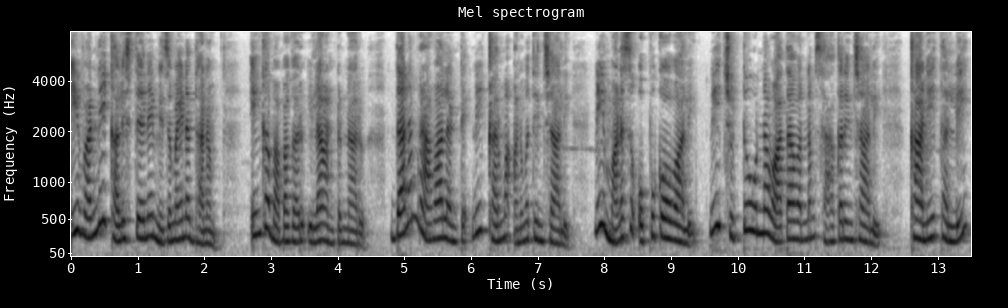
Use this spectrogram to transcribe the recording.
ఇవన్నీ కలిస్తేనే నిజమైన ధనం. ఇంకా బాబాగారు ఇలా అంటున్నారు. ధనం రావాలంటే నీ కర్మ అనుమతించాలి. నీ మనసు ఒప్పుకోవాలి. నీ చుట్టూ ఉన్న వాతావరణం సహకరించాలి. కానీ తల్లి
